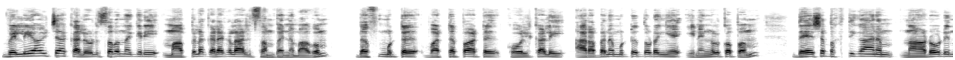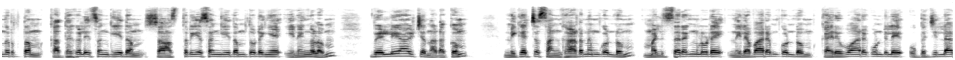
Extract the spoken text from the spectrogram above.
വെള്ളിയാഴ്ച കലോത്സവ നഗരി മാപ്പിള കലകളാൽ സമ്പന്നമാകും. ദഫ്മുട്ട് വട്ടപ്പാട്ട് കോൽക്കളി അറബനമുട്ട് തുടങ്ങിയ ഇനങ്ങൾക്കൊപ്പം ദേശഭക്തിഗാനം നാടോടി നൃത്തം കഥകളി സംഗീതം ശാസ്ത്രീയ സംഗീതം തുടങ്ങിയ ഇനങ്ങളും വെള്ളിയാഴ്ച നടക്കും. മികച്ച സംഘാടനം കൊണ്ടും മത്സരങ്ങളുടെ നിലവാരം കൊണ്ടും കരുവാരകുണ്ടിലെ ഉപജില്ലാ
